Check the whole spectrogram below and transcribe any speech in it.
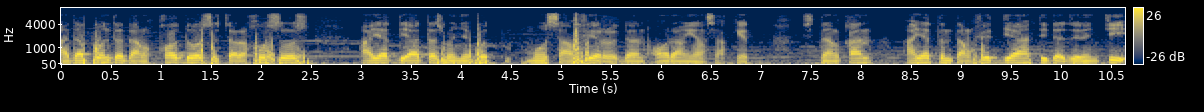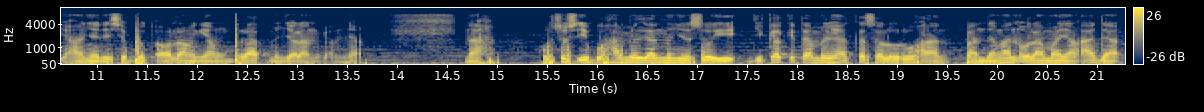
Adapun tentang kodo secara khusus, ayat di atas menyebut musafir dan orang yang sakit. Sedangkan ayat tentang fidyah tidak dirinci, hanya disebut orang yang berat menjalankannya. Nah, khusus ibu hamil dan menyusui, jika kita melihat keseluruhan pandangan ulama yang ada,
